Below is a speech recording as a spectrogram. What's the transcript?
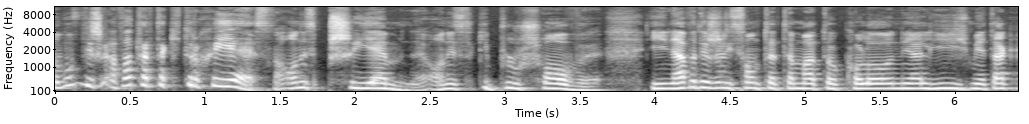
no bo wiesz, awatar taki trochę jest, no on jest przyjemny, on jest taki pluszowy i nawet jeżeli są te tematy o kolonializmie, tak,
